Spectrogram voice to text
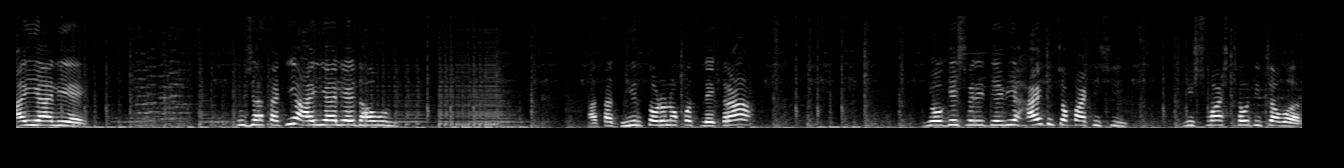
आई आली आहे. तुझ्यासाठी आई आली आहे धावून. असा धीर सोडू नकोस लेकरा. योगेश्वरी देवी हाय तुझ्या पाठीशी. विश्वास ठेव तिच्यावर.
